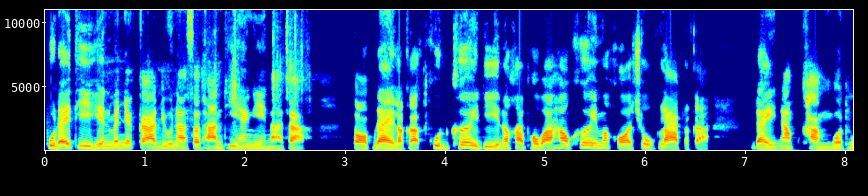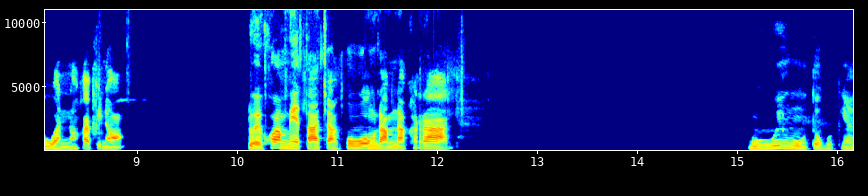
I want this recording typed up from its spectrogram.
ผู้ใดที่เห็นบรรยากาศอยู่ณสถานที่แห่งนี้น่าจะตอบได้แล้วก็คุ้นเคยดีเนาะค่ะเพราะว่าเฮาเคยมาขอโชคลาภแล้วก็ ได้นับขังบ่ทวนเนาะค่ะพี่น้องด้วยความเมตตาจากปูวงดำนาคราชหมูยงูตัวบักใหญ่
